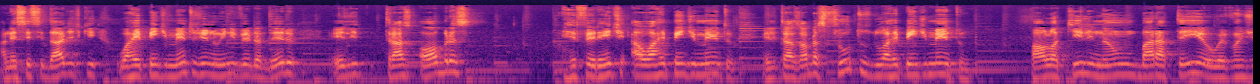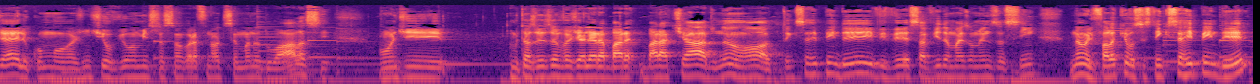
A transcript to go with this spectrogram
a necessidade de que o arrependimento genuíno e verdadeiro ele traz obras referente ao arrependimento, ele traz obras frutos do arrependimento. Paulo aqui ele não barateia o evangelho, como a gente ouviu a ministração agora final de semana do Wallace, onde muitas vezes o evangelho era barateado. Não, ó, tem que se arrepender e viver essa vida mais ou menos assim. Não, ele fala que vocês têm que se arrepender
